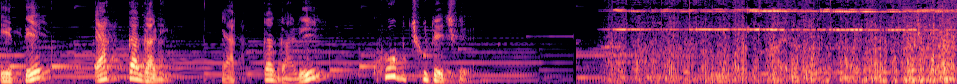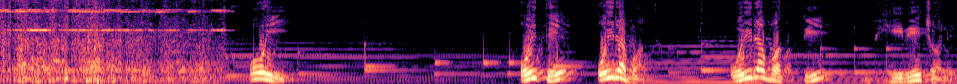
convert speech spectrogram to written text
এতে একটা গাড়ি একটা গাড়ি খুব ছুটেছে। ওই। ওইতে ঐরাবত। ঐরাবতটি ধীরে চলে।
